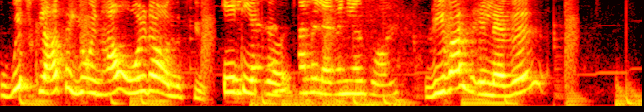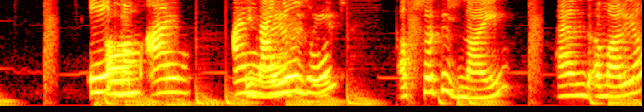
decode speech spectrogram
which class are you in? How old are all of you? एट इयर्स ओल्ड I'm 11 years old. Riva is 11. एट Um, I'm I'm nine Inayat years is old. eight, Akshat is 9. And Amaria?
